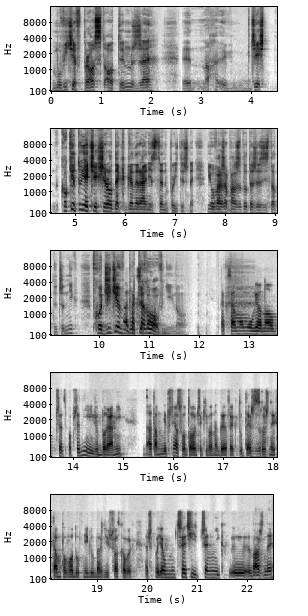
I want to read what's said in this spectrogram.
mówicie wprost o tym, że y, no, gdzieś kokietujecie środek generalnie sceny politycznej. Nie uważa pan, że to też jest istotny czynnik? Wchodzicie w A buty tak samo- Hołowni. No. Tak samo mówiono przed poprzednimi wyborami, a tam nie przyniosło to oczekiwanego efektu, też z różnych tam powodów, mniej lub bardziej przypadkowych. Znaczy powiedziałbym trzeci czynnik y, ważny,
